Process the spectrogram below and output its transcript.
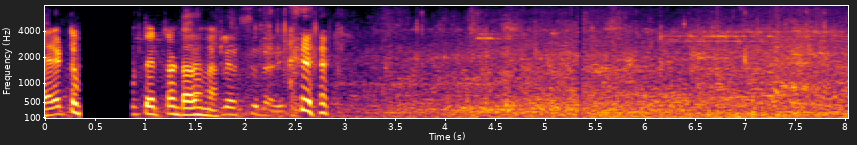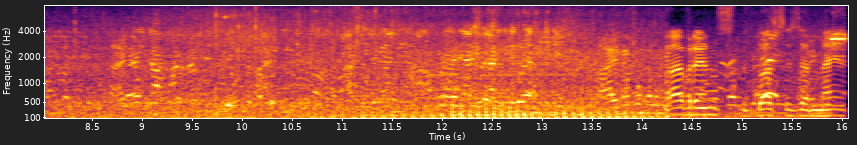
డైరెక్ట్ ఎట్లుంటుంది అన్న hi friends Bigg Boss season nine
